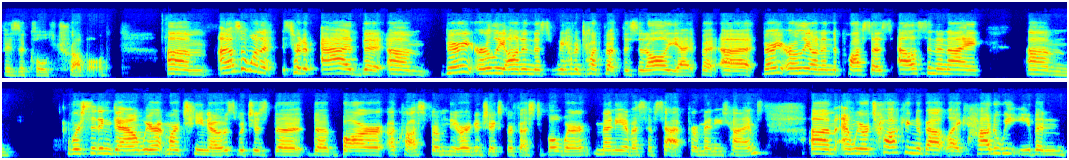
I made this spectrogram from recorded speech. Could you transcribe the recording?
physical trouble. Um, I also want to sort of add that um, very early on in this, we haven't talked about this at all yet, but uh, very early on in the process, Alison and I um, we're sitting down we're at martino's which is the the bar across from the oregon shakespeare festival where many of us have sat for many times. Um, and we were talking about like how do we even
